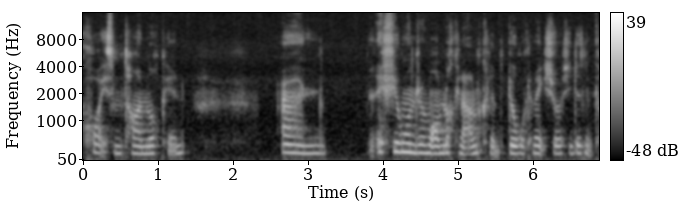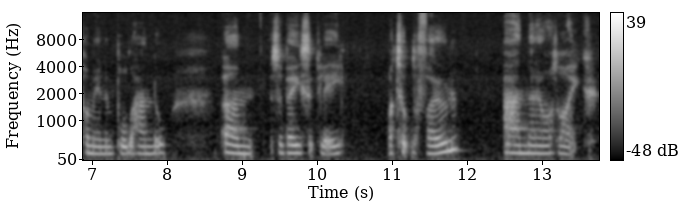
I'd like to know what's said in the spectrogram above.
quite some time looking, and if you're wondering what I'm looking at, I'm looking at the door to make sure she doesn't come in and pull the handle. Um, so basically, I took the phone, and then I was like,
